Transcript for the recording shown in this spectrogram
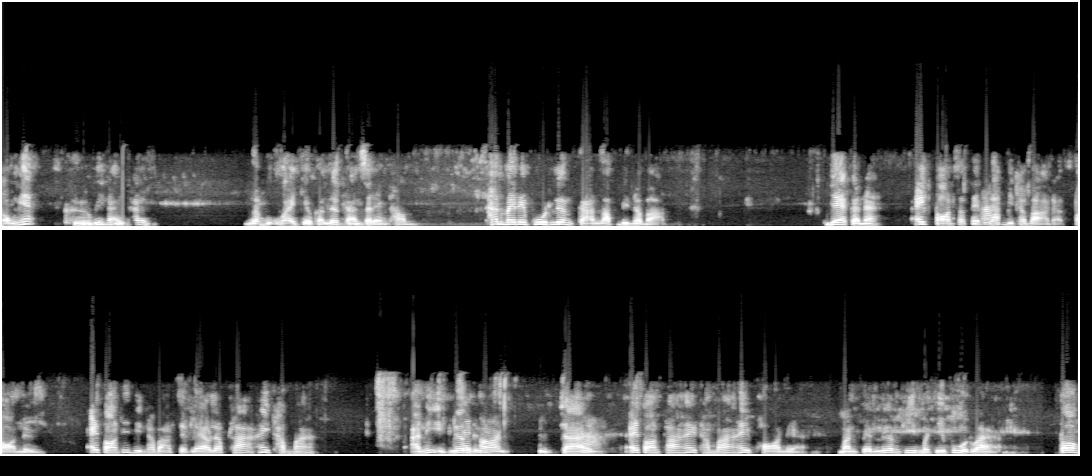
ตรงเนี้ยคือวินัยท่านระบุไว้เกี่ยวกับเรื่องการแสดงธรรมท่านไม่ได้พูดเรื่องการรับบิณฑบาตแยกกันนะไอ้ตอนสเต็ปค่ะรับบิณฑบาตอะตอนหนึ่งไอ้ตอนที่บิณฑบาตเสร็จแล้วแล้วพระให้ธรรมะ อันนี้อีกเรื่องหนึ่งให้พรใช่ค่ะไอ้ตอนพระให้ธรรมะให้พรเนี่ย มันเป็นเรื่องที่เมื่อกี้พูดว่า ต้อง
